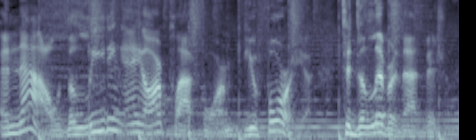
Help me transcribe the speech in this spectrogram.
and now the leading AR platform, Vuforia, to deliver that vision.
